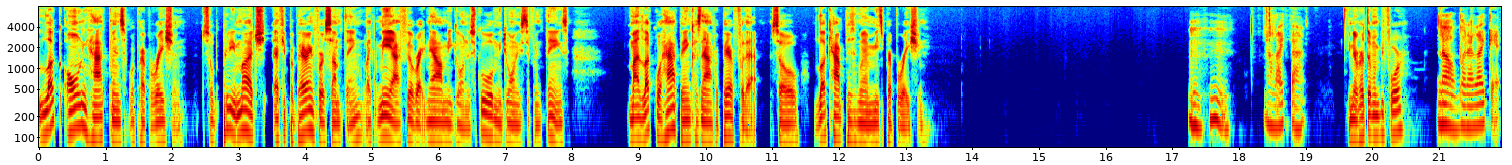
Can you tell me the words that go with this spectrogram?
Luck only happens with preparation. So pretty much, if you're preparing for something, like me, I feel right now, me going to school, me doing all these different things, my luck will happen because now I'm prepared for that. So luck happens when it meets preparation. hmm I like that. You never heard that one before? No, but I like it.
